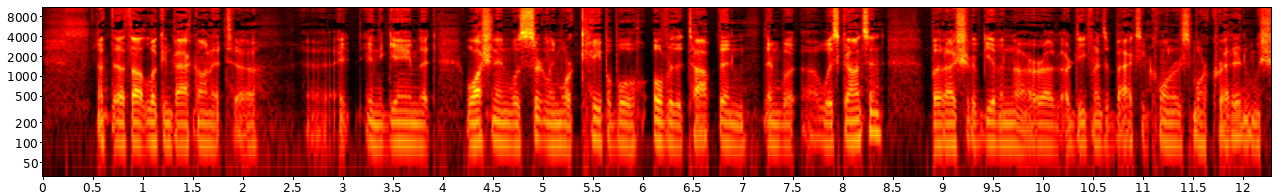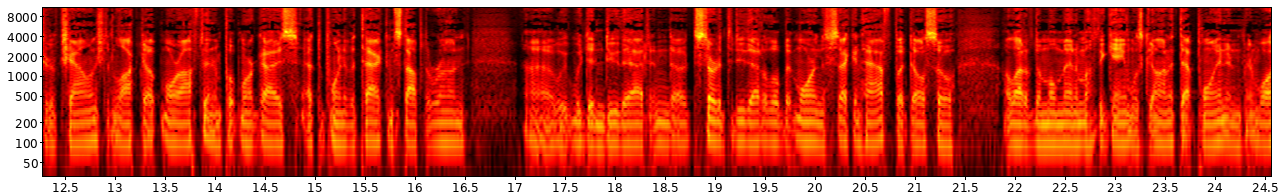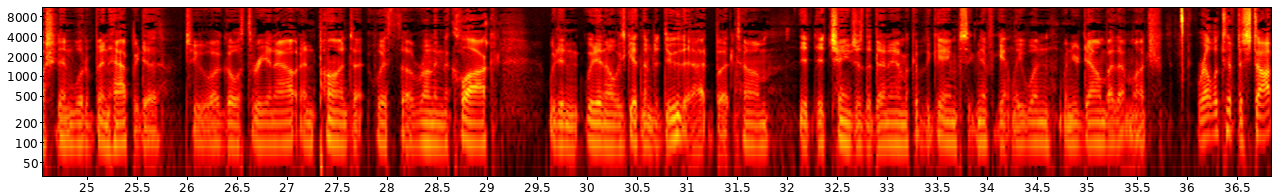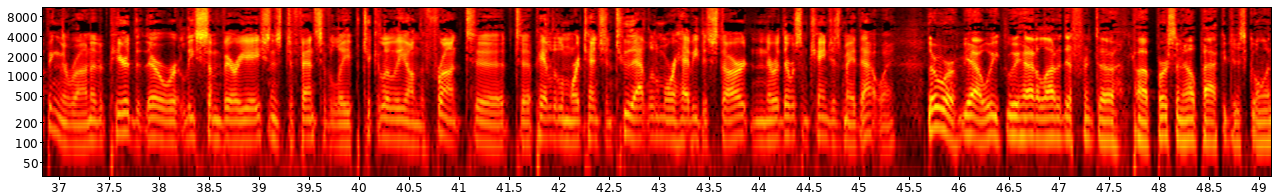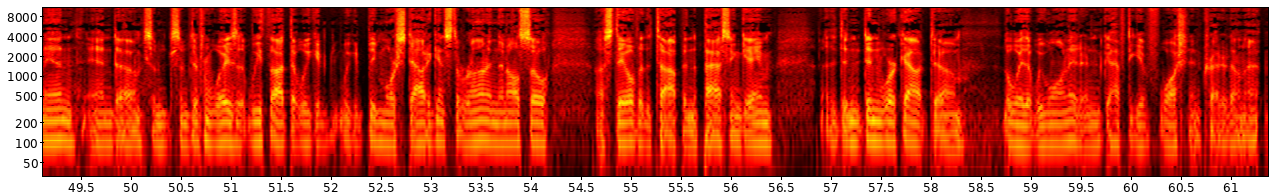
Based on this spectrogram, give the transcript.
I, th- I, thought looking back on it. Uh, in the game, that Washington was certainly more capable over the top than than Wisconsin, but I should have given our uh, our defensive backs and corners more credit, and we should have challenged and locked up more often and put more guys at the point of attack and stop the run. Uh, we, we, didn't do that, and uh, started to do that a little bit more in the second half. But also, a lot of the momentum of the game was gone at that point, and, and Washington would have been happy to to uh, go three and out and punt with uh, running the clock. We didn't we didn't always get them to do that, but um, it, it changes the dynamic of the game significantly when when you're down by that much relative to stopping the run, it appeared that there were at least some variations defensively, particularly on the front, to to pay a little more attention to that, a little more heavy to start, and there there were some changes made that way. There were, yeah. We we had a lot of different uh, personnel packages going in, and um, some some different ways that we thought that we could we could be more stout against the run, and then also uh, stay over the top in the passing game. It didn't didn't work out um, the way that we wanted, and have to give Washington credit on that.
